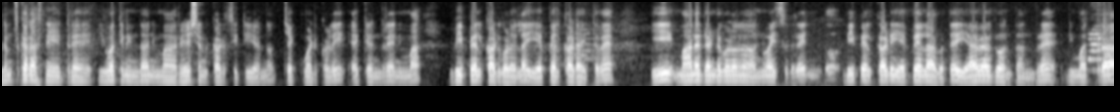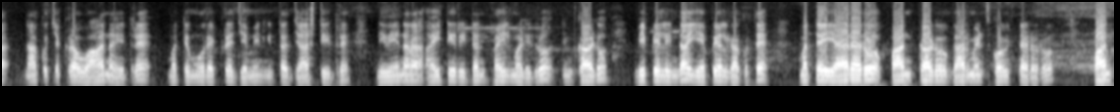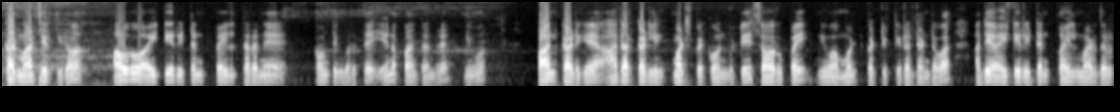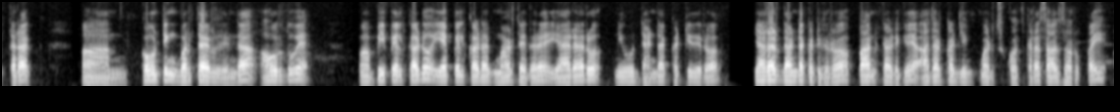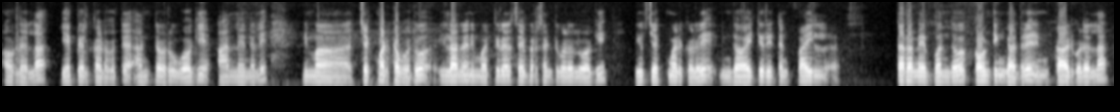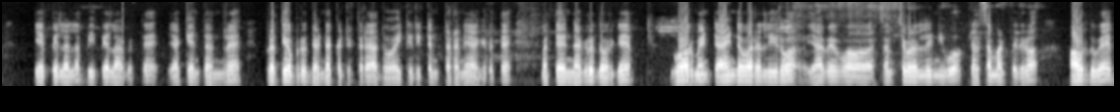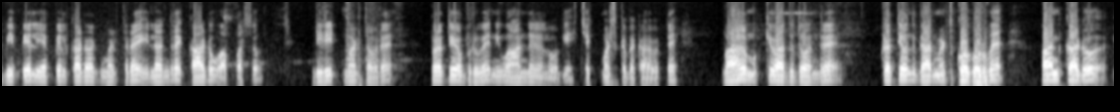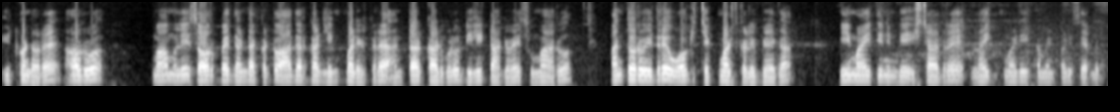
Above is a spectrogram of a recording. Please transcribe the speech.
ನಮಸ್ಕಾರ ಸ್ನೇಹಿತರೆ, ಇವತ್ತಿನಿಂದ ನಿಮ್ಮ ರೇಷನ್ ಕಾರ್ಡ್ ಸ್ಥಿತಿಯನ್ನು ಚೆಕ್ ಮಾಡ್ಕೊಳ್ಳಿ. ಯಾಕೆಂದರೆ ನಿಮ್ಮ ಬಿ ಪಿ ಎಲ್ ಕಾರ್ಡ್ಗಳೆಲ್ಲ ಎ ಪಿ ಎಲ್ ಕಾರ್ಡ್ ಆಯ್ತವೆ. ಈ ಮಾನದಂಡಗಳನ್ನು ಅನ್ವಯಿಸಿದ್ರೆ ನಿಮ್ಮದು B P L card A P L ಆಗುತ್ತೆ. ಯಾವ್ಯಾವುದು ಅಂತಂದರೆ, ನಿಮ್ಮ ಹತ್ರ ನಾಲ್ಕು ಚಕ್ರ ವಾಹನ ಇದ್ದರೆ ಮತ್ತು ಮೂರು ಎಕರೆ ಜಮೀನಿಗಿಂತ ಜಾಸ್ತಿ ಇದ್ದರೆ ನೀವೇನಾರ ಐ ಟಿ ರಿಟರ್ನ್ ಫೈಲ್ ಮಾಡಿದ್ರು ನಿಮ್ಮ ಕಾರ್ಡು ಬಿ ಪಿ ಎಲ್ಲಿಂದ ಎ ಪಿ ಎಲ್ಗೆ ಆಗುತ್ತೆ. ಮತ್ತು ಯಾರ್ಯಾರು ಪಾನ್ ಕಾರ್ಡು ಗಾರ್ಮೆಂಟ್ಸ್ಗೆ ಹೋಗ್ತಾ ಇರೋರು, ಪಾನ್ ಕಾರ್ಡ್ ಮಾಡಿಸಿರ್ತೀರೋ ಅವರು ಐ ಟಿ ರಿಟರ್ನ್ ಫೈಲ್ ಥರನೇ ಕೌಂಟಿಂಗ್ ಬರುತ್ತೆ. ಏನಪ್ಪ ಅಂತಂದರೆ ನೀವು ಪಾನ್ ಕಾರ್ಡ್ಗೆ ಆಧಾರ್ ಕಾರ್ಡ್ ಲಿಂಕ್ ಮಾಡಿಸ್ಬೇಕು ಅಂದ್ಬಿಟ್ಟು ಸಾವಿರ ರೂಪಾಯಿ ನೀವು ಅಮೌಂಟ್ ಕಟ್ಟಿರ್ತೀರ ದಂಡವ, ಅದೇ ಐ ಟಿ ರಿಟರ್ನ್ ಫೈಲ್ ಮಾಡಿದ್ರ ಥರ ಕೌಂಟಿಂಗ್ ಬರ್ತಾ ಇರೋದ್ರಿಂದ ಅವ್ರದ್ದು B P L card A P L ಕಾರ್ಡಾಗಿ ಮಾಡ್ತಾಯಿದ್ದಾರೆ ಯಾರ್ಯಾರು ನೀವು ದಂಡ ಕಟ್ಟಿದಿರೋ ಯಾರ್ಯಾರು ದಂಡ ಕಟ್ಟಿದಿರೋ ಪಾನ್ ಕಾರ್ಡ್ಗೆ ಆಧಾರ್ ಕಾರ್ಡ್ ಲಿಂಕ್ ಮಾಡಿಸೋಕ್ಕೋಸ್ಕರ ಸಾವಿರ ಸಾವಿರ ರೂಪಾಯಿ ಅವ್ರದ್ದೆಲ್ಲ ಎ ಪಿ ಎಲ್ ಕಾರ್ಡ್ ಹೋಗುತ್ತೆ ಅಂಥವ್ರು ಹೋಗಿ ಆನ್ಲೈನಲ್ಲಿ ನಿಮ್ಮ ಚೆಕ್ ಮಾಡ್ಕೋಬೋದು. ಇಲ್ಲಾಂದರೆ ನಿಮ್ಮ ಹತ್ತಿರ ಸೈಬರ್ ಸೆಂಟ್ರ್ಗಳಲ್ಲಿ ಹೋಗಿ ನೀವು ಚೆಕ್ ಮಾಡ್ಕೊಳ್ಳಿ. ನಿಮ್ಮದು ಐ ಟಿ ರಿಟರ್ನ್ ಫೈಲ್ ಥರನೇ ಬಂದು ಕೌಂಟಿಂಗ್ ಆದರೆ ನಿಮ್ಮ ಕಾರ್ಡ್ಗಳೆಲ್ಲ ಎ ಪಿ ಎಲ್ ಎಲ್ಲ ಬಿ ಪಿ ಎಲ್ ಆಗುತ್ತೆ. ಯಾಕೆ ಅಂತಂದರೆ ಪ್ರತಿಯೊಬ್ಬರು ದಂಡ ಕಟ್ಟಿರ್ತಾರೆ. ಅದು ಐ ಟಿ ರಿಟರ್ನ್ ಥರನೇ ಆಗಿರುತ್ತೆ. ಮತ್ತು ನಗರದವ್ರಿಗೆ ಗೌರ್ಮೆಂಟ್ ಹ್ಯಾಂಡ್ ಓವರಲ್ಲಿ ಇರೋ ಯಾವ್ಯಾವ ಸಂಸ್ಥೆಗಳಲ್ಲಿ ನೀವು ಕೆಲಸ ಮಾಡ್ತಾ ಇದೀರೋ ಅವ್ರದ್ದು B P L A P L card ಆಗಿ ಮಾಡ್ತಾರೆ. ಇಲ್ಲಾಂದರೆ ಕಾರ್ಡು ವಾಪಸ್ಸು ಡಿಲೀಟ್ ಮಾಡ್ತವ್ರೆ. ಪ್ರತಿಯೊಬ್ಬರೂ ನೀವು ಆನ್ಲೈನಲ್ಲಿ ಹೋಗಿ ಚೆಕ್ ಮಾಡಿಸ್ಕೋಬೇಕಾಗುತ್ತೆ. ಬಹಳ ಮುಖ್ಯವಾದದ್ದು ಅಂದರೆ ಪ್ರತಿಯೊಂದು ಗಾರ್ಮೆಂಟ್ಸ್ಗೆ ಹೋಗೋರು ಪಾನ್ ಕಾರ್ಡು ಇಟ್ಕೊಂಡವ್ರೆ. ಅವರು ಮಾಮೂಲಿ ಸಾವಿರ ರೂಪಾಯಿ ದಂಡ ಕಟ್ಟು ಆಧಾರ್ ಕಾರ್ಡ್ ಲಿಂಕ್ ಮಾಡಿರ್ತಾರೆ. ಅಂಥ ಕಾರ್ಡ್ಗಳು ಡಿಲೀಟ್ ಆಗವೆ ಸುಮಾರು. ಅಂಥವ್ರು ಇದ್ದರೆ ಹೋಗಿ ಚೆಕ್ ಮಾಡಿಸ್ಕೊಳ್ಳಿ ಬೇಗ. ಈ ಮಾಹಿತಿ ನಿಮಗೆ ಇಷ್ಟ ಆದರೆ ಲೈಕ್ ಮಾಡಿ ಕಮೆಂಟ್ ಮಾಡಿ ಶೇರ್ ಮಾಡಿ.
